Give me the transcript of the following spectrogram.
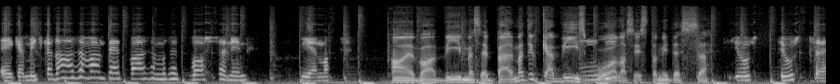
Eikä mitkä tahansa vanteet, vaan semmoiset Vossenin hienot Aivan viimeisen päälle. Mä tykkään viispuolasista, mm-hmm. miten sä? Just, just se.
